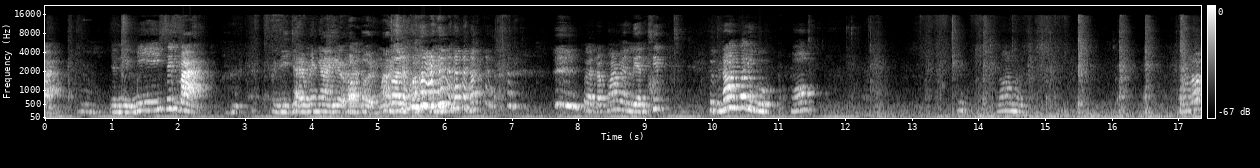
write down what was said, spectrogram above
ว่าอย่างนี้มีสิบบาทดีใจไม่ง่ายเดียวเขาเปิดมาเปิดออกมาเปิดออกมาเป็นเรียนสิบคือพี่น้องก็อยู่หูโมนอนเลยนอนแล้ว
